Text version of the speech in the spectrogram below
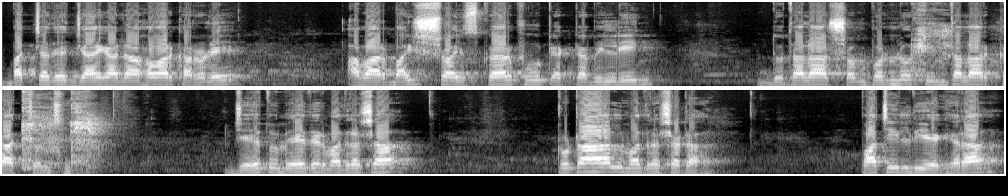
বাচ্চাদের জায়গা না হওয়ার কারণে আবার বাইশশো স্কোয়ার ফুট একটা বিল্ডিং। দোতলা সম্পন্ন, তিনতলার কাজ চলছে। যেহেতু মেয়েদের মাদ্রাসা, টোটাল মাদ্রাসাটা পাঁচিল দিয়ে ঘেরা।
